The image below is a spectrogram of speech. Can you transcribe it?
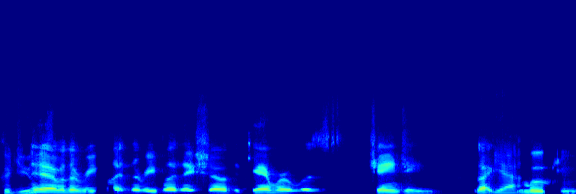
Could you? Yeah, but the replay, the replay they showed, the camera was changing, like yeah. moving.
